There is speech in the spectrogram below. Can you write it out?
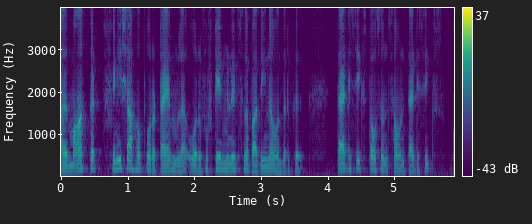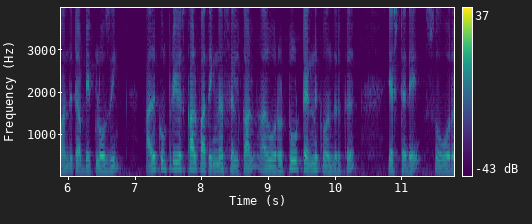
அது மார்க்கெட் ஃபினிஷ் ஆக போகிற டைமில் ஒரு ஃபிஃப்டீன் மினிட்ஸில் பார்த்தீங்கன்னா வந்திருக்கு. Thirty six thousand seven thirty six வந்துட்டு அப்படியே க்ளோசிங் அதுக்கும் ப்ரீவியஸ் கால் பார்த்தீங்கன்னா செல் கால் அது ஒரு டூ டென்னுக்கு வந்திருக்கு எஸ்டர்டே ஸோ ஒரு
